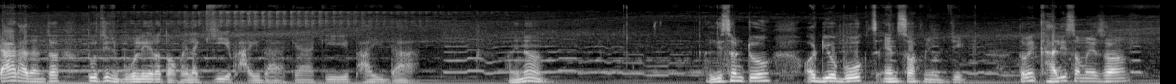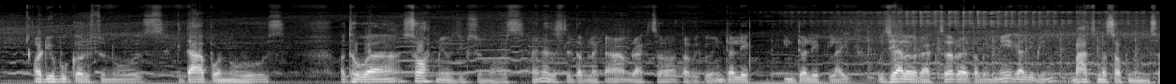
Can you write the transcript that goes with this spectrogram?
टाढा जान्छ त्यो चिज बोलेर तपाईँलाई के फाइदा? क्या के फाइदा? होइन? Listen to audio books and soft music तपाईँ खाली समय छ अडियो बुकहरू सुन्नुहोस् किताब पढ्नुहोस्। अथवा सफ्ट म्युजिक सुन्नुहोस् होइन? जसले तपाईँलाई काम राख्छ तपाईँको इन्टलेक्ट इन्टलेक्टलाई उज्यालो राख्छ र तपाईँ मेगा लिभिङ बाँच्न सक्नुहुन्छ।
